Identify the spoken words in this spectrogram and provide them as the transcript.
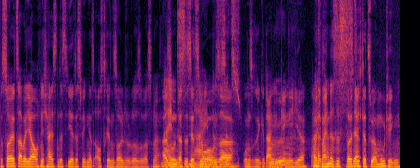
Das soll jetzt aber ja auch nicht heißen, dass ihr deswegen jetzt austreten solltet oder sowas, ne? Also Nein, das ist jetzt nein, nur unser, jetzt- unsere Gedankengänge hier. Aber ich meine, das ist Sollte ja- sich dazu ermutigen.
